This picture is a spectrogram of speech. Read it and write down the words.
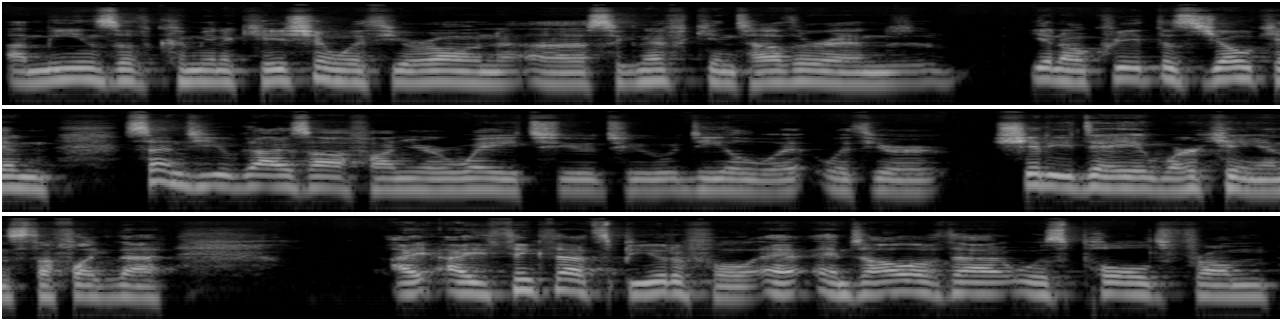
a means of communication with your own uh, significant other and you know create this joke and send you guys off on your way to to deal with, with your shitty day working and stuff like that. I, I think that's beautiful. And, and all of that was pulled from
